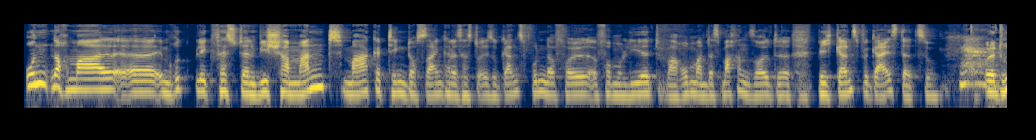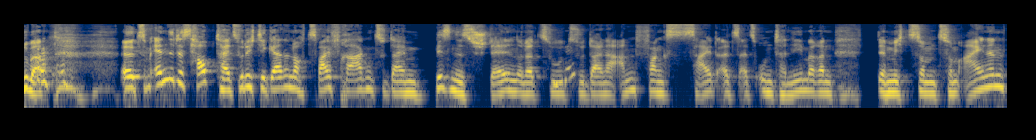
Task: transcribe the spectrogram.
und nochmal äh, im Rückblick feststellen, wie charmant Marketing doch sein kann. Das hast du also ganz wundervoll äh, formuliert, warum man das machen sollte. Bin ich ganz begeistert zu oder drüber. äh, zum Ende des Hauptteils würde ich dir gerne noch zwei Fragen zu deinem Business stellen oder zu, mhm. zu deiner Anfangszeit als, als Unternehmerin nämlich zum, zum einen,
